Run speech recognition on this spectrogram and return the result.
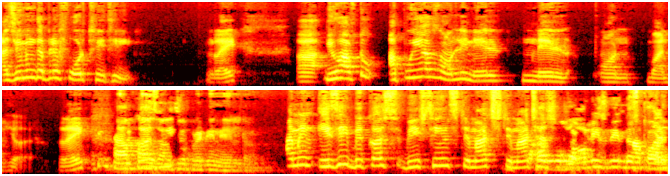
assuming they play four three three, right? Uh, you have to Apuya is only nailed nailed on one here, right? Thapa Because is also pretty nailed on. I mean, is he because we've seen Stimac? Stimac Has always been the Thapa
